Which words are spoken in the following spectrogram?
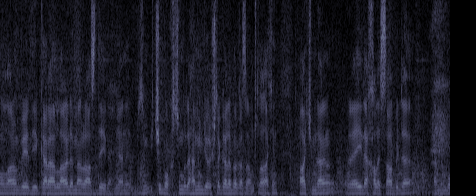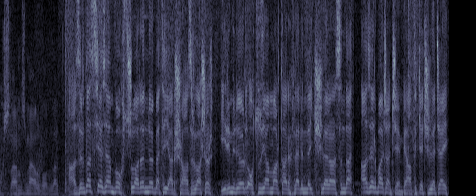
onların verdiyi qərarları ilə mən razı deyiləm. Yəni bizim iki boksçumuz da həmin görüşdə qələbə qazanmışlar, lakin hakimlərin rəyi ilə xal hesabı ilə həmin boksçularımız məğlub oldular. Hazırda Siyəzən boksçuları növbəti yarışa hazırlaşır. 24-30 yanvar tarixlərində kişilər arasında Azərbaycan çempionatı keçiriləcək.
